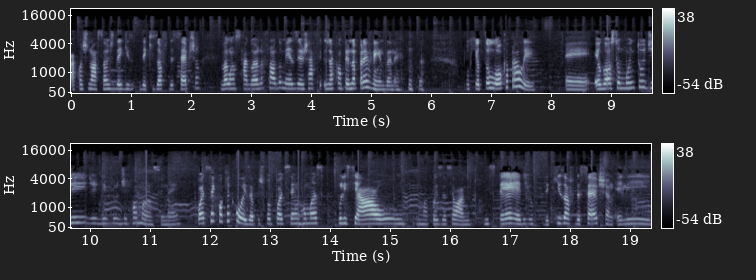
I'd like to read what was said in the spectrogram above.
a continuação de The, Keys of Deception vai lançar agora no final do mês e eu já, já comprei na pré-venda, né? Porque eu tô louca pra ler. É, eu gosto muito de, de livro de romance, né? pode ser qualquer coisa. Tipo, pode ser um romance policial, uma coisa, sei lá, mistério. The Keys of Deception, ele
